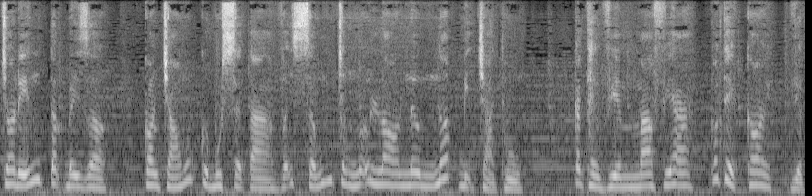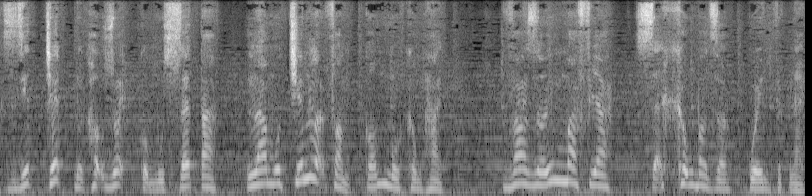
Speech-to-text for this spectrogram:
Cho đến tận bây giờ, con cháu của Buscetta vẫn sống trong nỗi lo nơm nớp bị trả thù. Các thành viên mafia có thể coi việc giết chết được hậu duệ của Buscetta là một chiến lợi phẩm có 102 và giới mafia sẽ không bao giờ quên việc này.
